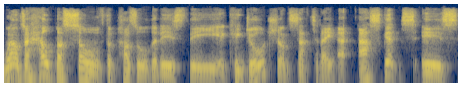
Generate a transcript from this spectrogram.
Well, to help us solve the puzzle that is the King George on Saturday at Ascot is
